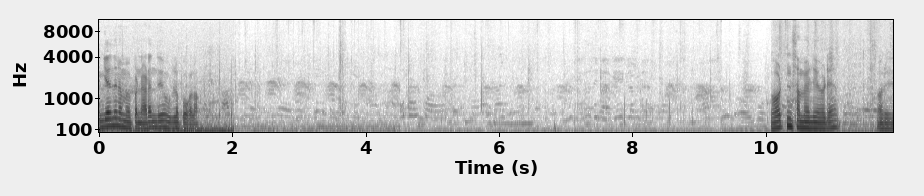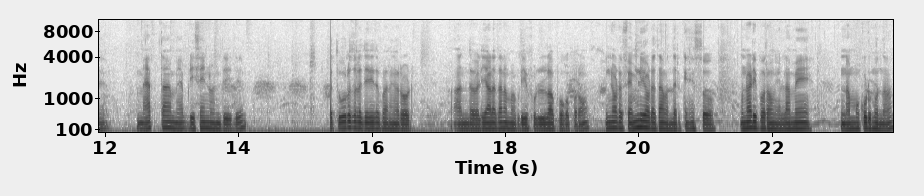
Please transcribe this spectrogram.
இங்கேருந்து நம்ம இப்போ நடந்து உள்ளே போகலாம். ஓட்டன் சமையலியோட ஒரு மேப் தான் மேப் டிசைன் வந்து இது. இப்போ தூரத்தில் தெரியுது பாருங்கள் ரோடு அந்த வழியால் தான் நம்ம அப்படியே ஃபுல்லாக போக போகிறோம் என்னோடய ஃபேமிலியோடு தான் வந்திருக்கேன். ஸோ முன்னாடி போகிறவங்க எல்லாமே நம்ம குடும்பம் தான்.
